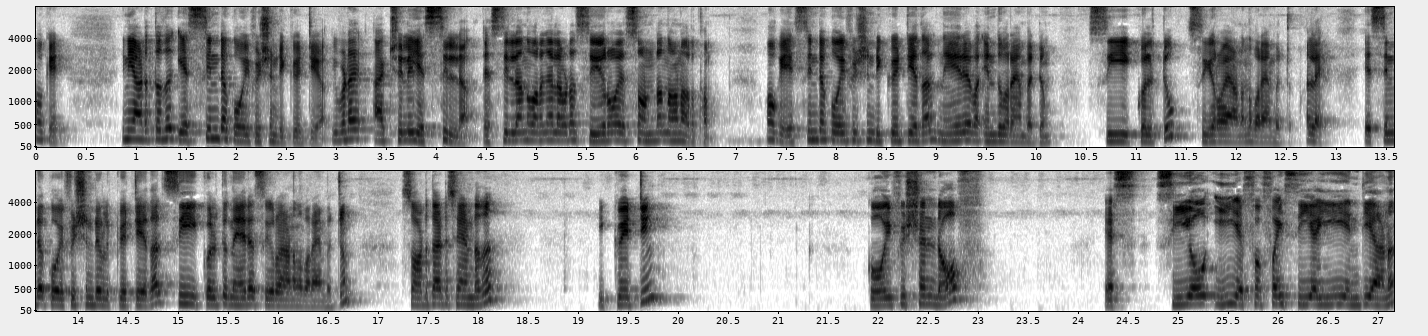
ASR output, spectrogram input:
ഓക്കെ ഇനി അടുത്തത് എസിന്റെ കോയിഫിഷ്യന്റ് ഇക്വേറ്റ് ചെയ്യുക. ഇവിടെ ആക്ച്വലി എസ് ഇല്ല. എസ് ഇല്ല എന്ന് പറഞ്ഞാൽ അവിടെ സീറോ എസ് ഉണ്ടെന്നാണ് അർത്ഥം. ഓക്കെ എസിന്റെ കോയിഫിഷ്യന്റ് ഇക്വേറ്റ് ചെയ്താൽ നേരെ എന്ത് പറയാൻ പറ്റും? സി ഈക്വൽ ടു സീറോ ആണെന്ന് പറയാൻ പറ്റും. അല്ലേ? എസിന്റെ കോയിഫിഷ്യന്റ് ഇക്വേറ്റ് ചെയ്താൽ സി ഈക്വൽ ടു നേരെ സീറോ ആണെന്ന് പറയാൻ പറ്റും. സോ അടുത്തായിട്ട് ചെയ്യേണ്ടത് equating coefficient of s C O E F F I C I E N T ആണ്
